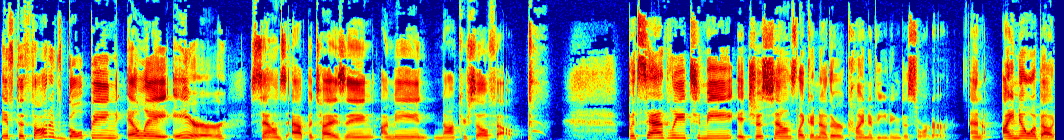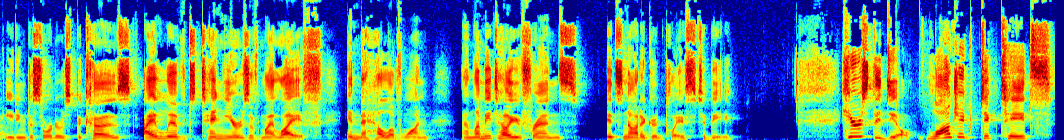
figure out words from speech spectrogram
if the thought of gulping LA air sounds appetizing, I mean, knock yourself out. but sadly, to me, it just sounds like another kind of eating disorder. And I know about eating disorders because I lived 10 years of my life in the hell of one. And let me tell you, friends, it's not a good place to be. Here's the deal logic dictates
